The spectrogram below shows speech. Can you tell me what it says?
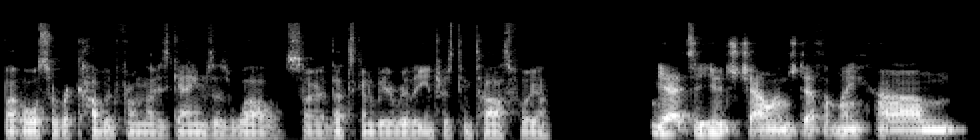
but also recovered from those games as well. So that's going to be a really interesting task for you. Yeah, it's a huge challenge, definitely. Um,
